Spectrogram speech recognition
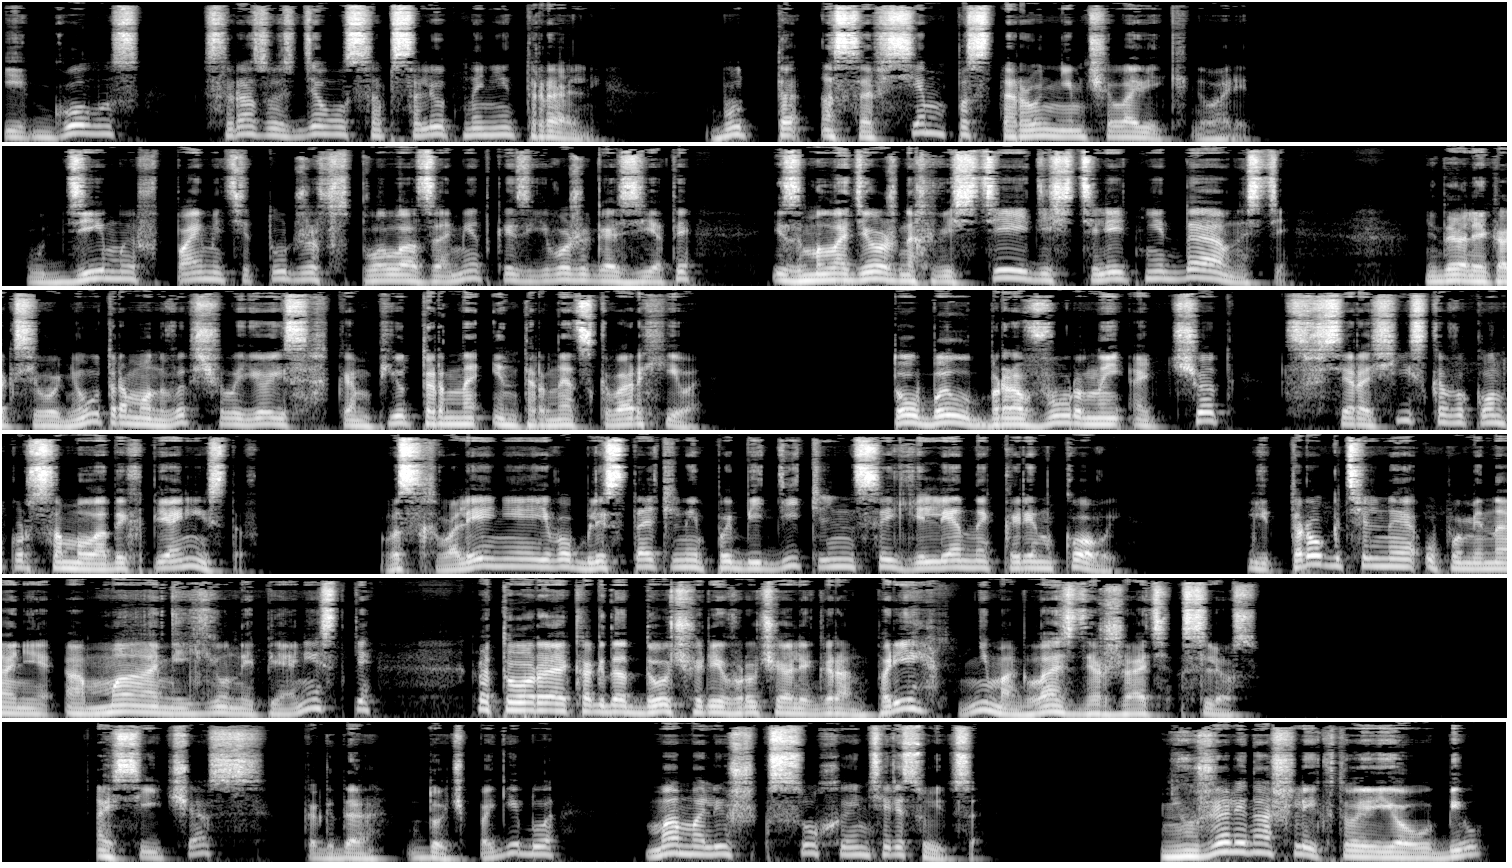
И голос сразу сделался абсолютно нейтральный, будто о совсем постороннем человеке говорит. У Димы в памяти тут же всплыла заметка из его же газеты, из молодежных вестей десятилетней давности. Не далее, как сегодня утром, он вытащил ее из компьютерно-интернетского архива. То был бравурный отчет с всероссийского конкурса молодых пианистов — восхваление его блистательной победительницы Елены Коренковой и трогательное упоминание о маме юной пианистки, которая, когда дочери вручали гран-при, не могла сдержать слез. А сейчас, когда дочь погибла, мама лишь сухо интересуется. Неужели нашли, кто ее убил?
